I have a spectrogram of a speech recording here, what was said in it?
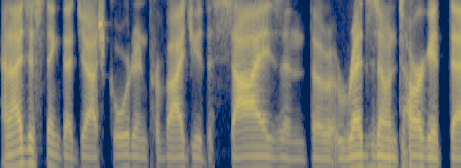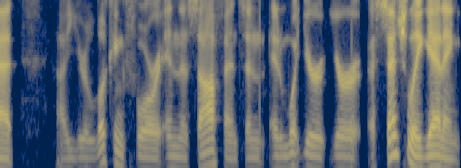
And I just think that Josh Gordon provides you the size and the red zone target that uh, you're looking for in this offense. And, and what you're, you're essentially getting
